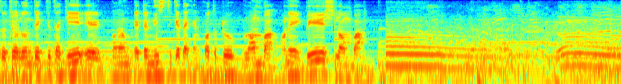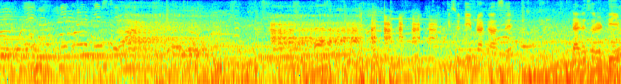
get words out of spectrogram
তো চলুন দেখতে থাকি, এর ভয়ঙ্ক এটা নিচ থেকে দেখেন কতটুক লম্বা, অনেক বেশ লম্বা। ডিম রাখা আছে। ডাইনোসরের ডিম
